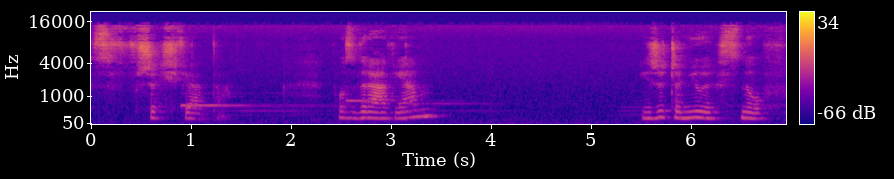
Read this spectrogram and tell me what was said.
z wszechświata. Pozdrawiam i życzę miłych snów.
